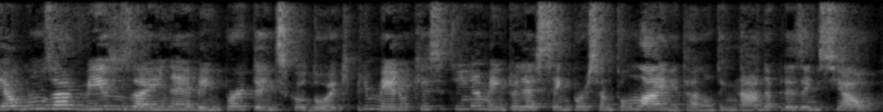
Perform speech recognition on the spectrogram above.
E alguns avisos aí, né, bem importantes que eu dou é que primeiro que esse treinamento ele é 100% online, tá? Não tem nada presencial.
